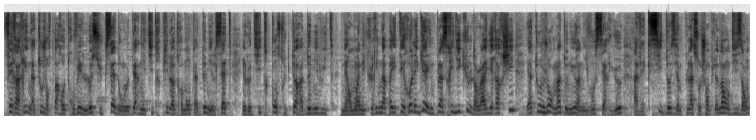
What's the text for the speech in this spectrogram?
Ferrari n'a toujours pas retrouvé le succès dont le dernier titre pilote remonte à 2007 et le titre constructeur à 2008. Néanmoins, l'écurie n'a pas été reléguée à une place ridicule dans la hiérarchie et a toujours maintenu un niveau sérieux avec six deuxièmes place au championnat en 10 ans,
